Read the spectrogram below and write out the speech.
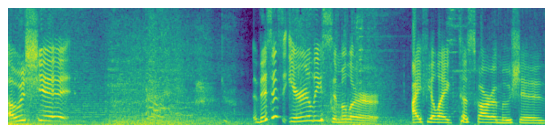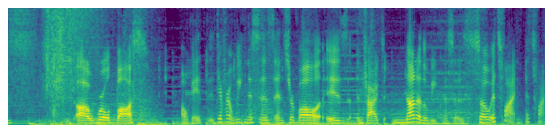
Oh shit! This is eerily similar, I feel like, to Scaramouche's uh, world boss. Okay, different weaknesses, and Serval is, in fact, none of the weaknesses. So it's fine. It's fine.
